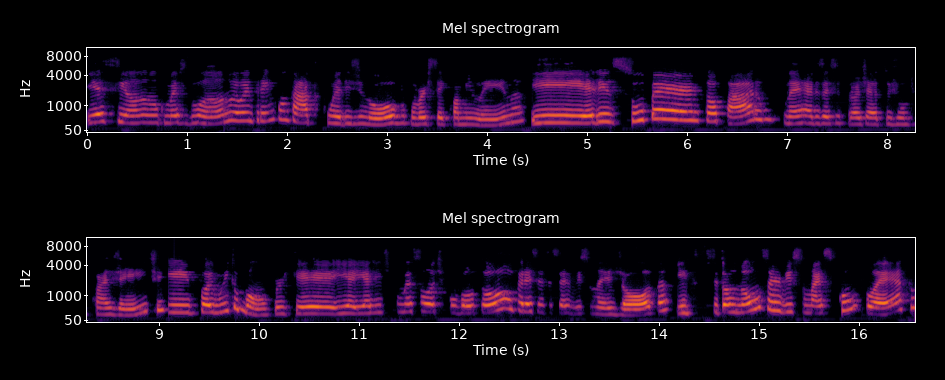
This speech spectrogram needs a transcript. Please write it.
e esse ano, no começo do ano, eu entrei em contato com eles de novo, conversei com a Milena e eles super toparam, né, realizar esse projeto junto com a gente e foi muito bom, porque e aí a gente começou, tipo, voltou a oferecer esse serviço na EJ e se tornou um serviço mais completo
